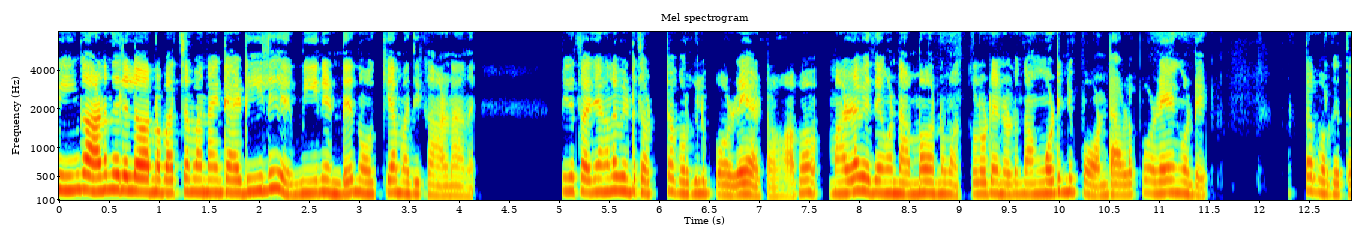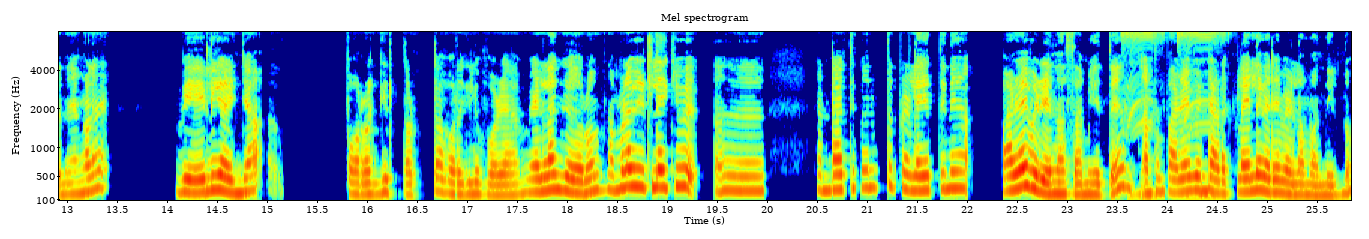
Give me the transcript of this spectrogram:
മീൻ കാണുന്നില്ലല്ലോ പറഞ്ഞപ്പോൾ അച്ഛൻ പറഞ്ഞു അതിന്റെ അടിയിൽ മീനുണ്ട് നോക്കിയാൽ മതി കാണാമെന്ന് പിന്നെ ഞങ്ങളുടെ വീടിന്റെ തൊട്ടപ്പുറകിൽ പുഴയാട്ടോ. അപ്പോൾ മഴ പെയ്തത് കൊണ്ട് അമ്മ പറഞ്ഞു മക്കളോട് എന്നോടൊന്ന് അങ്ങോട്ട് ഇനി പോകണ്ട അവിടെ പുഴയും കൊണ്ട് തൊട്ടപ്പുറകിൽ തന്നെ. ഞങ്ങൾ വേലി കഴിഞ്ഞാൽ പുറകിൽ തൊട്ട പുറകിൽ പുഴ. വെള്ളം കയറും നമ്മളെ വീട്ടിലേക്ക് രണ്ടായിരത്തി പതിനെട്ട് പ്രളയത്തിന് പഴയ ആ സമയത്ത്. അപ്പം പഴയ വീടിന്റെ അടുക്കളയിൽ വരെ വെള്ളം വന്നിരുന്നു.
